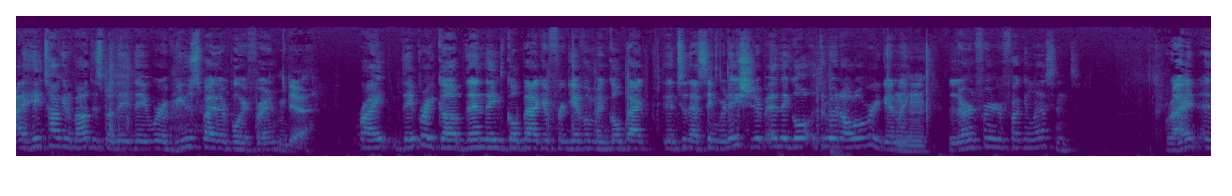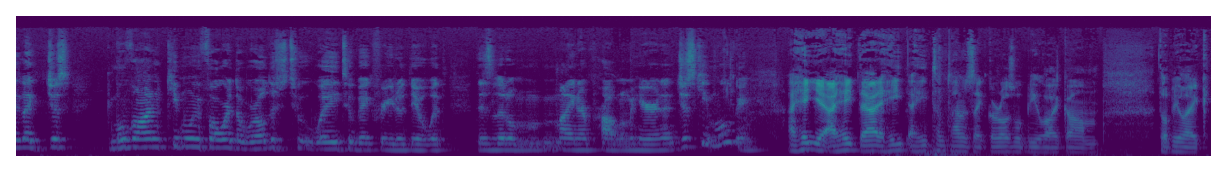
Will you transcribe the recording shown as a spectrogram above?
I hate talking about this, but they, they were abused by their boyfriend, yeah, right? They break up, then they go back and forgive him and go back into that same relationship, and they go through it all over again. Like Mhm. learn from your fucking lessons, right? And, like just move on, keep moving forward. The world is too way too big for you to deal with this little minor problem here, and then just keep moving. I hate yeah, I hate that. I hate I hate sometimes like girls will be like um they'll be like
